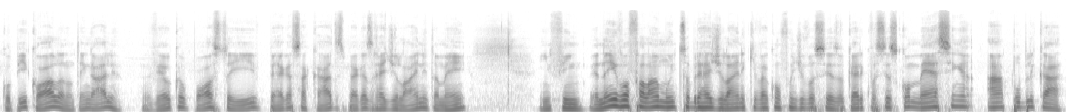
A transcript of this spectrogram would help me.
copia e cola, não tem galho. Vê o que eu posto aí, pega as sacadas, pega as headline também. Enfim, eu nem vou falar muito sobre headline que vai confundir vocês. Eu quero que vocês comecem a, publicar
